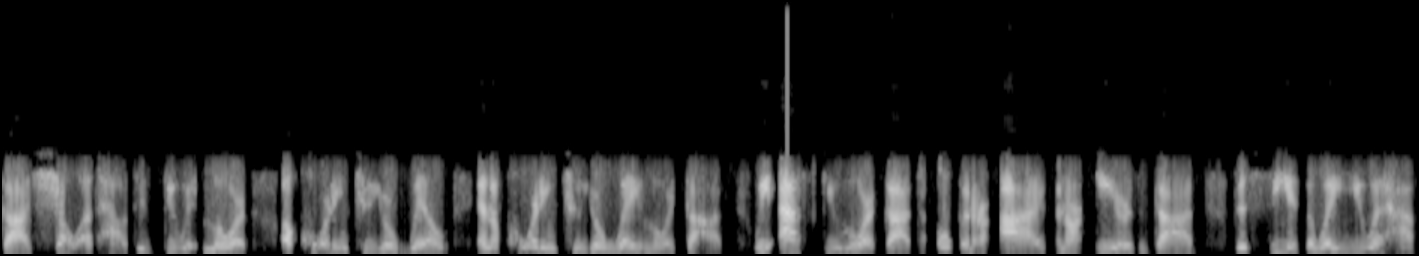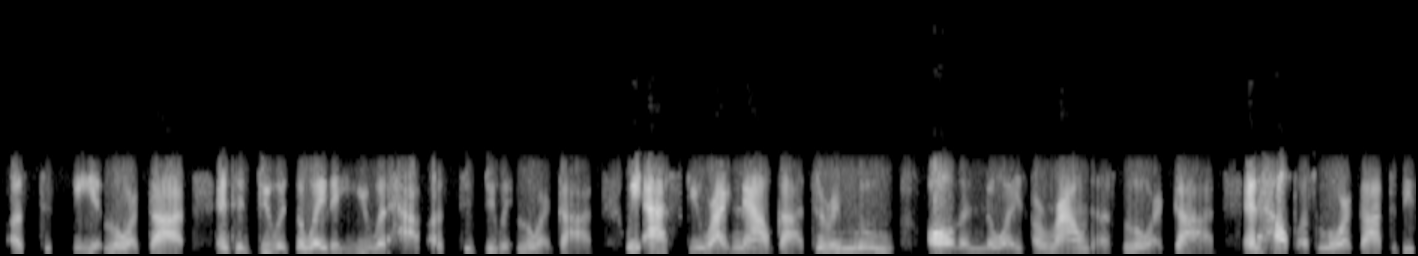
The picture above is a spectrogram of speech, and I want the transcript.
God. Show us how to do it, Lord, according to your will and according to your way, Lord God. We ask you, Lord God, to open our eyes and our ears, God, to see it the way you would have us to see it, Lord God, and to do it the way that you would have us to do it, Lord God. We ask you right now, God, to remove all the noise around us, Lord God, and help us, Lord God, to be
